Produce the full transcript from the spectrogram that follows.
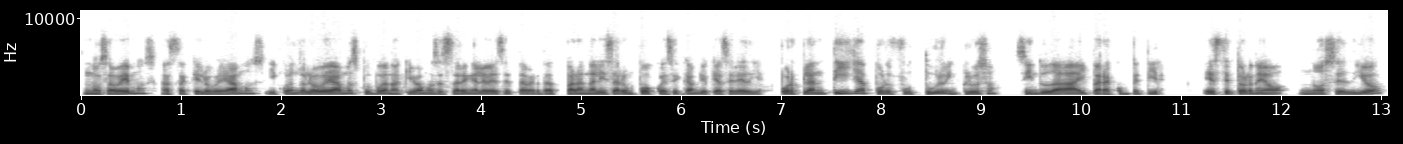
No sabemos hasta que lo veamos y cuando lo veamos, pues bueno, aquí vamos a estar en LBZ, ¿verdad? Para analizar un poco ese cambio que hace Heredia. Por plantilla, por futuro incluso, sin duda hay para competir. Este torneo no se dio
